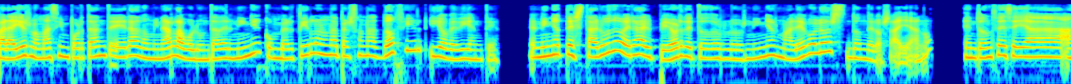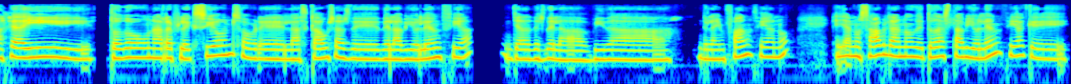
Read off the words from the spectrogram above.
para ellos lo más importante era dominar la voluntad del niño y convertirlo en una persona dócil y obediente. El niño testarudo era el peor de todos los niños malévolos donde los haya, ¿no? Entonces ella hace ahí toda una reflexión sobre las causas de, de la violencia ya desde la vida de la infancia, ¿no? Ella nos habla, ¿no? De toda esta violencia que,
